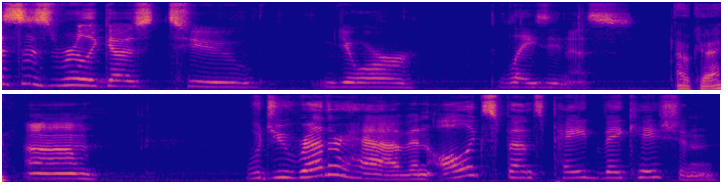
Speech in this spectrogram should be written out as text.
this is really goes to your laziness. Okay. Um would you rather have an all expense paid vacation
